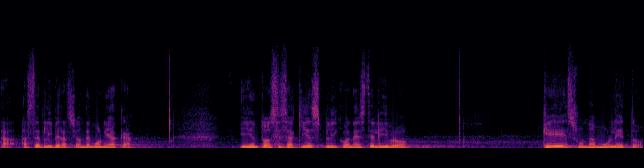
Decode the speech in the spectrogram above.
a hacer liberación demoníaca. Y entonces aquí explico en este libro qué es un amuleto.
